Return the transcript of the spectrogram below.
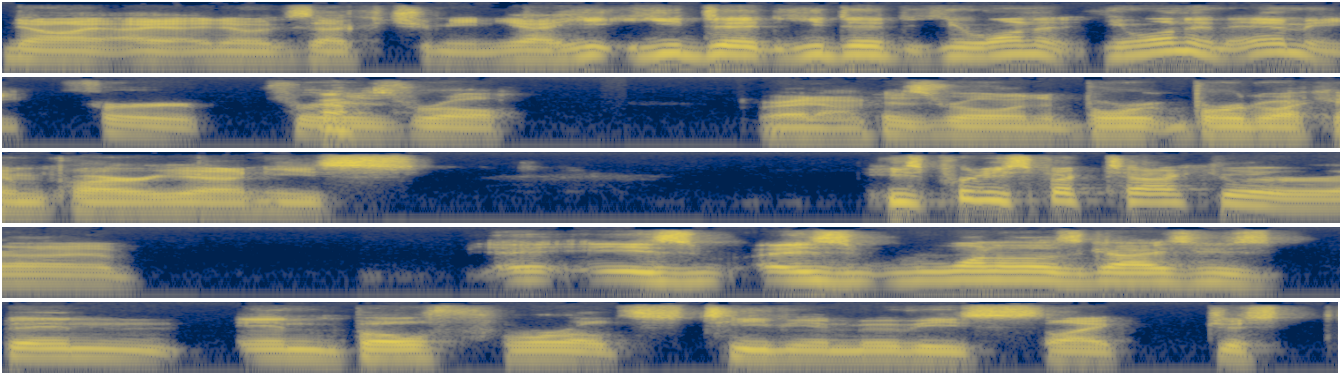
no, I, I know exactly what you mean. Yeah, he, he did he did he won it he won an Emmy for for his role. Right on his role in the board, Boardwalk Empire. Yeah, and he's he's pretty spectacular. Uh, is is one of those guys who's been in both worlds, TV and movies, like just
